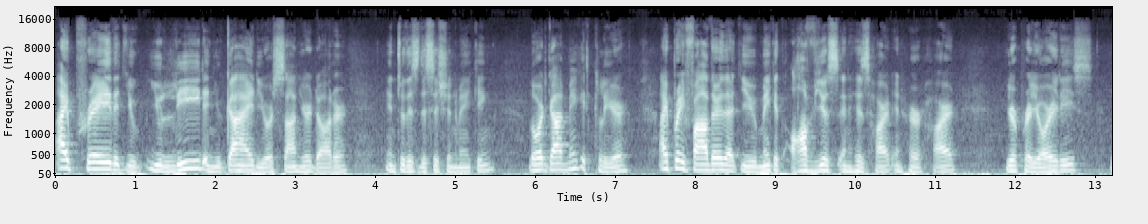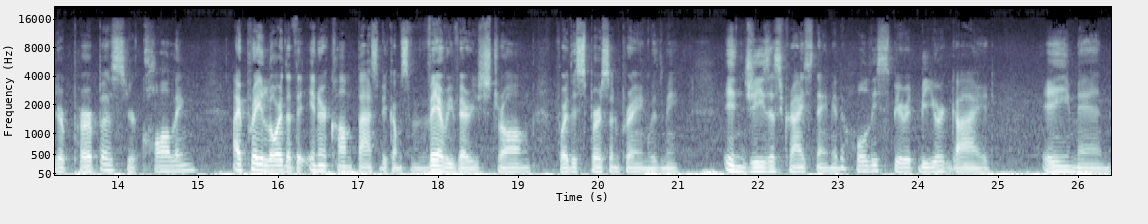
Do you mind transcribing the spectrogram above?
I pray that you, you lead and you guide your son, your daughter into this decision making. Lord God, make it clear. I pray, Father, that you make it obvious in his heart, in her heart, your priorities, your purpose, your calling. I pray, Lord, that the inner compass becomes very, very strong for this person praying with me. In Jesus Christ's name, may the Holy Spirit be your guide. Amen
